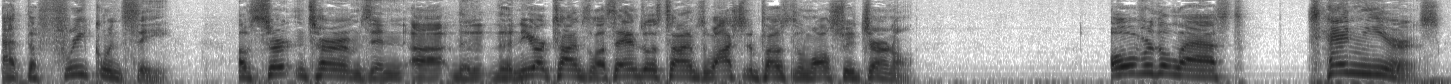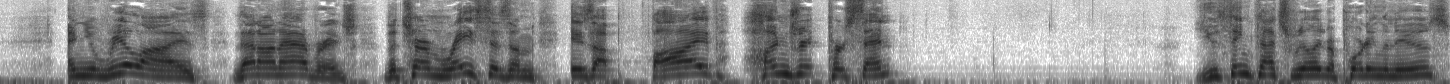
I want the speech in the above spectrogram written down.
at the frequency of certain terms in uh, the, the New York Times, Los Angeles Times, Washington Post, and the Wall Street Journal, over the last 10 years, and you realize that on average, the term racism is up 500%, you think that's really reporting the news?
